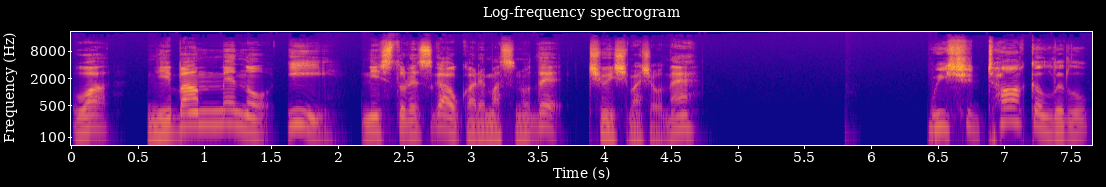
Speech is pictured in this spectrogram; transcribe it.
は2番目の e にストレスが置かれますので注意しましょうね。We should talk a little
